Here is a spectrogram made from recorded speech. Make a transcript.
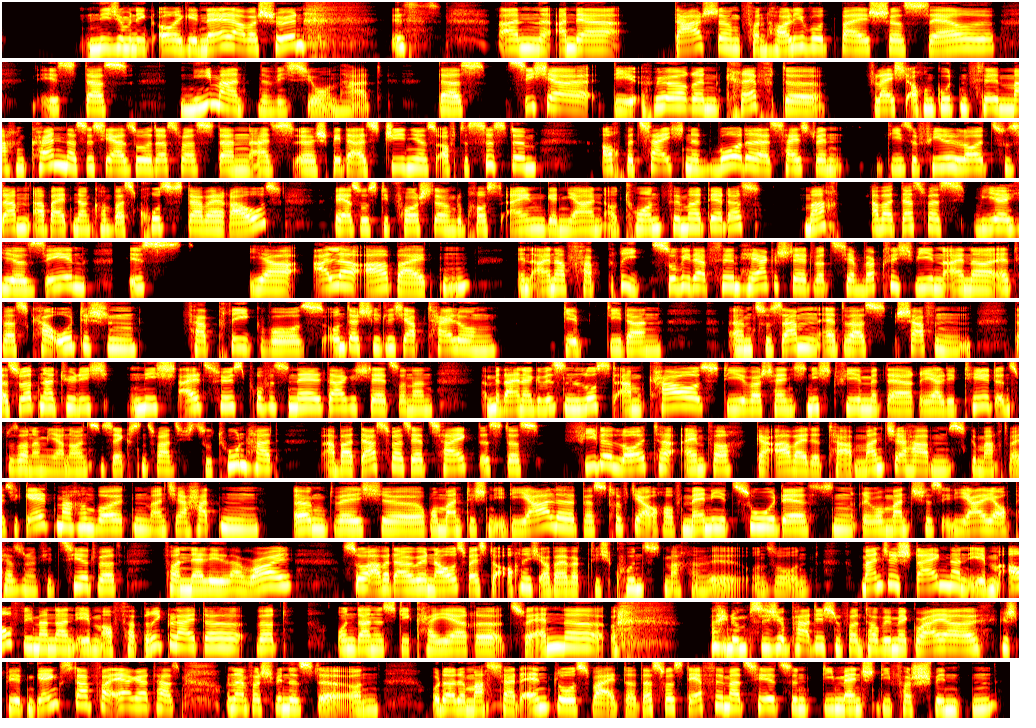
nicht unbedingt originell, aber schön ist an, an der Darstellung von Hollywood bei Chazelle ist, dass niemand eine Vision hat. Dass sicher die höheren Kräfte vielleicht auch einen guten Film machen können. Das ist ja so das, was dann als äh, später als Genius of the System auch bezeichnet wurde. Das heißt, wenn diese viele Leute zusammenarbeiten, dann kommt was Großes dabei raus. Versus die Vorstellung, du brauchst einen genialen Autorenfilmer, der das macht. Aber das, was wir hier sehen, ist ja alle Arbeiten in einer Fabrik. So wie der Film hergestellt wird, ist ja wirklich wie in einer etwas chaotischen Fabrik, wo es unterschiedliche Abteilungen gibt, die dann ähm, zusammen etwas schaffen. Das wird natürlich nicht als höchst professionell dargestellt, sondern mit einer gewissen Lust am Chaos, die wahrscheinlich nicht viel mit der Realität, insbesondere im Jahr 1926, zu tun hat. Aber das, was er zeigt, ist, dass viele Leute einfach gearbeitet haben. Manche haben es gemacht, weil sie Geld machen wollten, manche hatten irgendwelche romantischen Ideale. Das trifft ja auch auf Manny zu, dessen romantisches Ideal ja auch personifiziert wird von Nellie Leroy. So, aber darüber hinaus weißt du auch nicht, ob er wirklich Kunst machen will und so. Und manche steigen dann eben auf, wie man dann eben auf Fabrikleiter wird und dann ist die Karriere zu Ende. weil du einen psychopathischen von Tobey Maguire gespielten Gangster verärgert hast und dann verschwindest du und oder du machst halt endlos weiter. Das, was der Film erzählt, sind die Menschen, die verschwinden,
